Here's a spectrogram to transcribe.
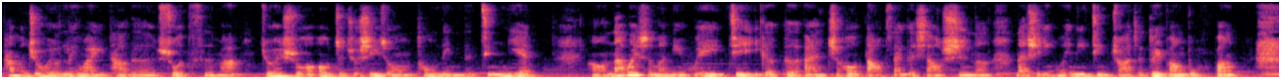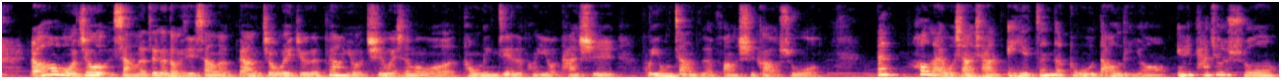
他们就会有另外一套的说辞嘛，就会说哦，这就是一种通灵的经验。哦，那为什么你会接一个个案之后倒三个小时呢？那是因为你紧抓着对方不放。然后我就想了这个东西，想了非常久，我也觉得非常有趣。为什么我通灵界的朋友他是会用这样子的方式告诉我？但后来我想想，诶，也真的不无道理哦。因为他就说，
